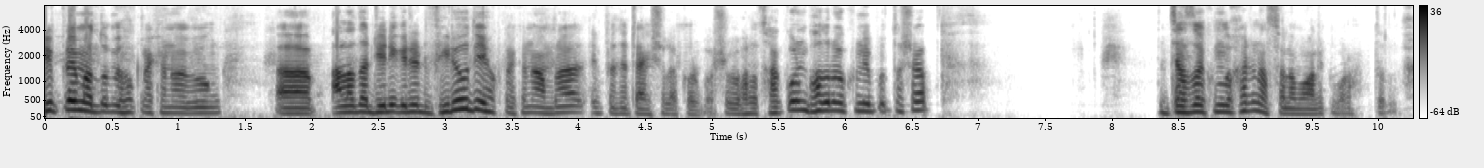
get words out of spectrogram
রিপ্লাই মাধ্যমে হোক না কেন এবং আলাদা ডেডিকেটেড ভিডিও দিয়ে হোক না কেন আমরা প্রজেক্টটা ইনশাল্লাহ করব। সবাই ভালো থাকুন, ভালো রাখুন এই প্রত্যাশা। জাজাকুমুল খাইরান, আসসালামু আলাইকুম রহমতুল্লাহ।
